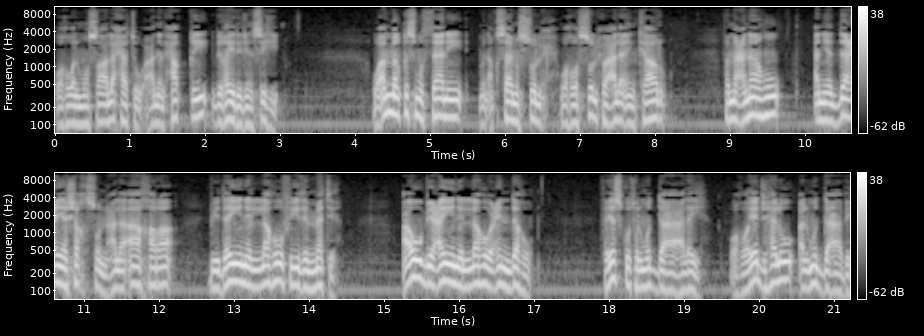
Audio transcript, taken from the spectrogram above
وهو المصالحة عن الحق بغير جنسه. وأما القسم الثاني من أقسام الصلح وهو الصلح على إنكار فمعناه أن يدعي شخص على آخر بدين له في ذمته أو بعين له عنده فيسكت المدعى عليه وهو يجهل المدعى به.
